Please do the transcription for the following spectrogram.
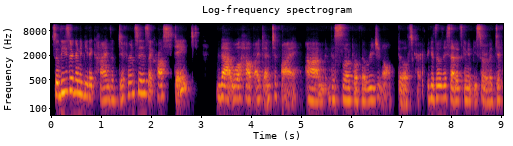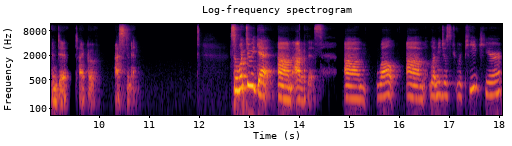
So these are going to be the kinds of differences across states that will help identify um, the slope of the regional Phillips curve, because as I said, it's going to be sort of a diff and diff type of estimate. So what do we get um, out of this? Um, well, um, let me just repeat here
